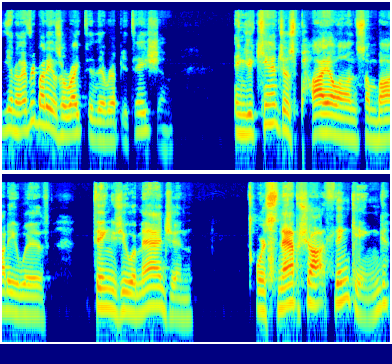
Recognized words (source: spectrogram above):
You know, everybody has a right to their reputation. And you can't just pile on somebody with things you imagine or snapshot thinking,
